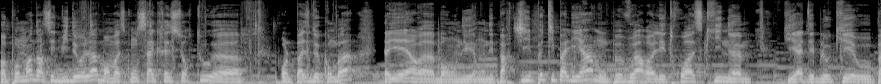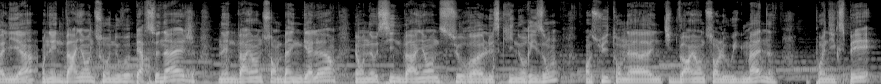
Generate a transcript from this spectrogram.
Bon, pour le moment, dans cette vidéo-là, bon, on va se consacrer surtout euh, pour le pass de combat. D'ailleurs, euh, bon, on est, parti. Petit palier 1, mais on peut voir euh, les trois skins y a débloqués au palier 1. On a une variante sur un nouveau personnage. On a une variante sur Bangalore. Et on a aussi une variante sur le skin Horizon. Ensuite, on a une petite variante sur le Wigman. Point d'XP.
